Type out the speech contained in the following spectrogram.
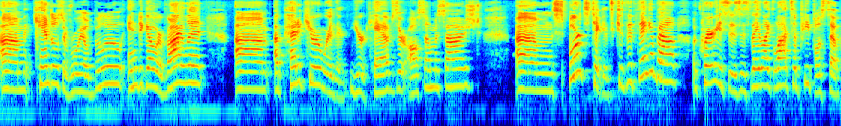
Um, candles of royal blue, indigo, or violet. Um, a pedicure where your calves are also massaged um, sports tickets. Because the thing about Aquarius is, is they like lots of people. So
